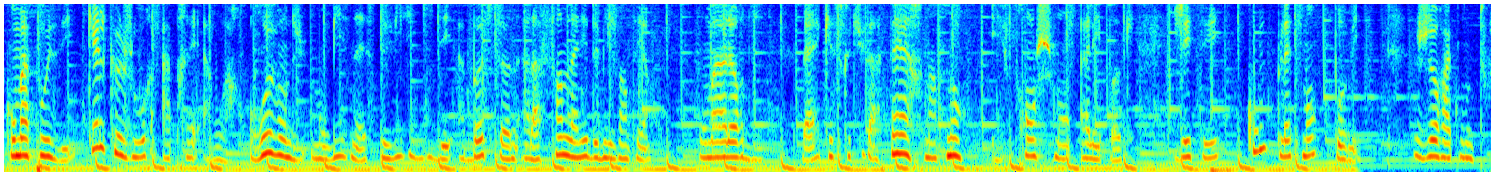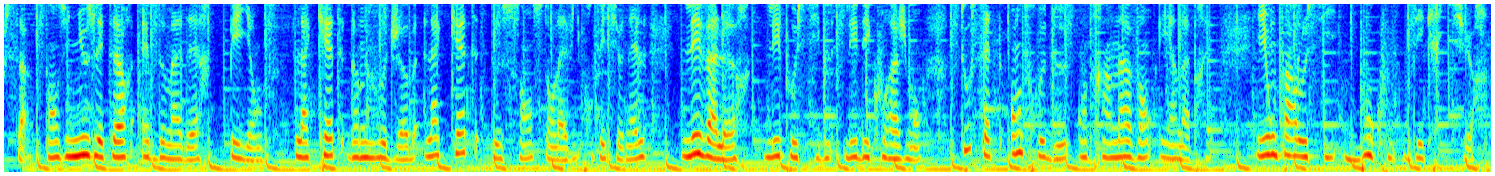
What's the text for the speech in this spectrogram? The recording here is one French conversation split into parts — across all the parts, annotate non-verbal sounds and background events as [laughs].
qu'on m'a posée quelques jours après avoir revendu mon business de visite guidée à Boston à la fin de l'année 2021. On m'a alors dit bah, Qu'est-ce que tu vas faire maintenant? Et franchement, à l'époque, j'étais complètement paumée. Je raconte tout ça dans une newsletter hebdomadaire payante. La quête d'un nouveau job, la quête de sens dans la vie professionnelle, les valeurs, les possibles, les découragements. Tout cet entre-deux entre un avant et un après. Et on parle aussi beaucoup d'écriture.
